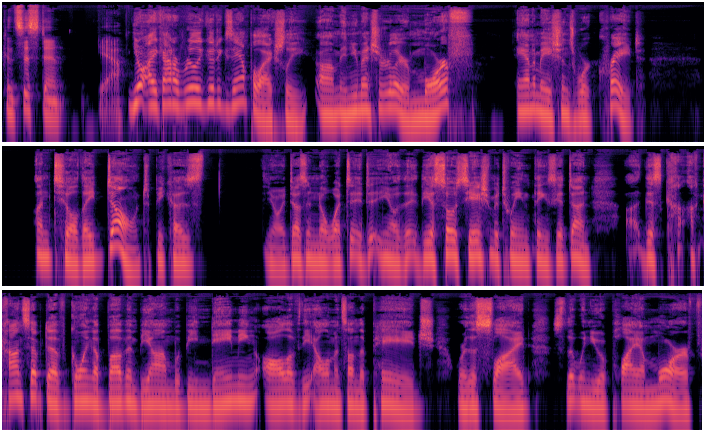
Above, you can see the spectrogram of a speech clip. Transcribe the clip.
consistent. Yeah. You know, I got a really good example actually. Um, and you mentioned earlier, morph animations work great until they don't because you know it doesn't know what to it, you know the, the association between things get done. Uh, this co- concept of going above and beyond would be naming all of the elements on the page or the slide so that when you apply a morph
